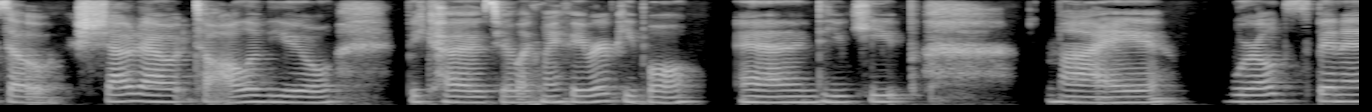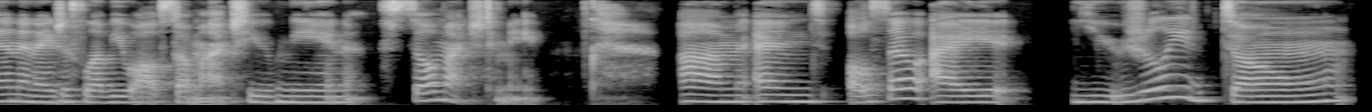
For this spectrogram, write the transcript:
So, shout out to all of you because you're like my favorite people and you keep my world spinning, and I just love you all so much. You mean so much to me. Um, and also, I usually don't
